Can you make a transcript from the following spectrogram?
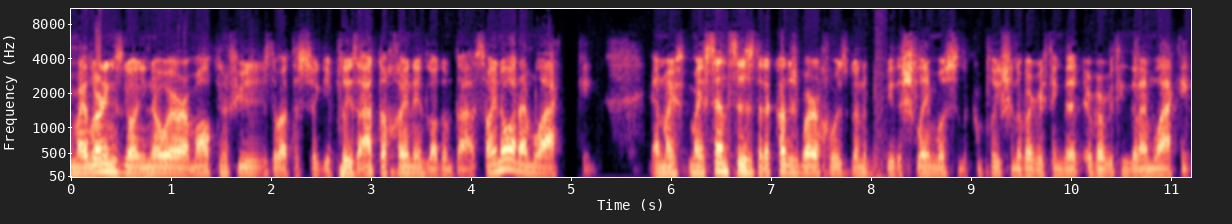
my learning is going nowhere. I'm all confused about the sugi. Please, ato lodom das. So I know what I'm lacking. And my my sense is that a Kadosh Baruch Hu is going to be the shlemos and the completion of everything that of everything that I'm lacking.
